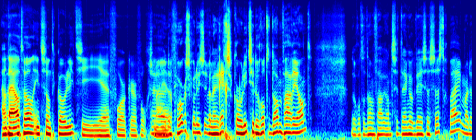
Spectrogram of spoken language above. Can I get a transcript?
want hij Eh. had wel een interessante coalitievoorkeur volgens Eh, mij. de voorkeurscoalitie wil een rechtse coalitie, de Rotterdam variant. De Rotterdam variant zit denk ik ook D66 bij, maar de,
